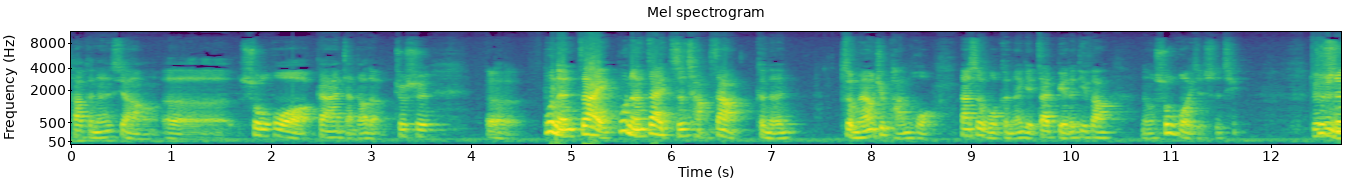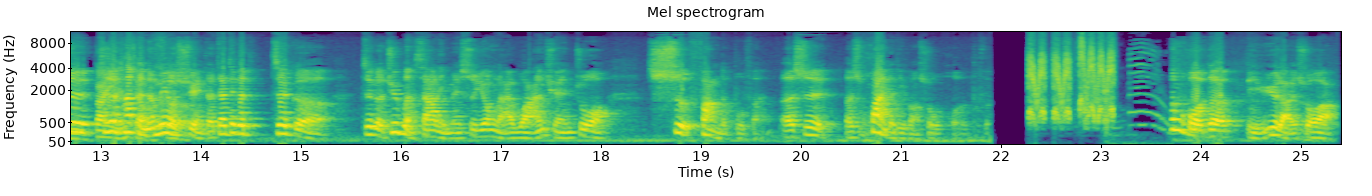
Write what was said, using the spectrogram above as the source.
他可能想呃收获刚才讲到的，就是呃不能在不能在职场上可能怎么样去盘活，但是我可能也在别的地方能收获一些事情。就就是是就是你扮演他可能没有选择在这个这个这个剧本杀里面是用来完全做释放的部分，而是而是换一个地方说活的部分。生活的比喻来说啊，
